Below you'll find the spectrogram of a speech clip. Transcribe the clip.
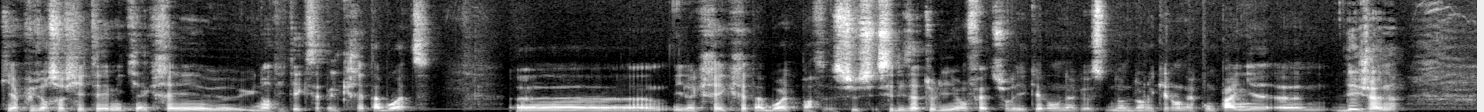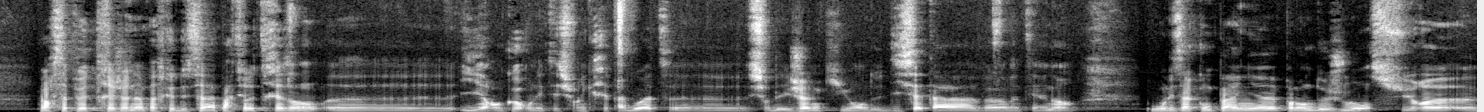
qui a plusieurs sociétés, mais qui a créé une entité qui s'appelle Créta Boîte. Euh, il a créé Créta Boîte. C'est des ateliers en fait sur lesquels on dans, lesquels on accompagne euh, des jeunes. Alors ça peut être très jeune hein, parce que c'est à partir de 13 ans. Euh, hier encore, on était sur un Créta Boîte euh, sur des jeunes qui ont de 17 à 20, 21 ans, où on les accompagne pendant deux jours sur euh,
